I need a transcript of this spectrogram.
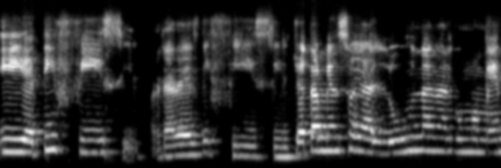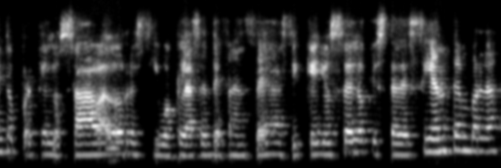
y es difícil, ¿verdad? Es difícil. Yo también soy alumna en algún momento porque los sábados recibo clases de francés, así que yo sé lo que ustedes sienten, ¿verdad?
